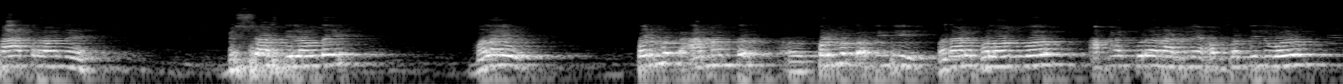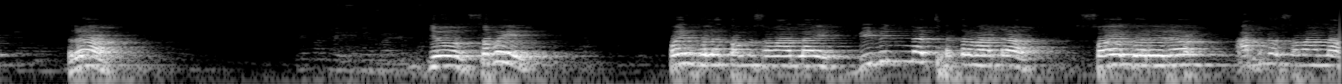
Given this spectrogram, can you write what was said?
साथ रहने विश्वास दिलाउँदै मलाई प्रमुख आमन्त्र प्रमुख अतिथि बनाएर बोलाउनु भयो आफ्ना कुरा राख्ने अवसर दिनुभयो र यो सबै पैखोला तमु समाजलाई विभिन्न क्षेत्रबाट सहयोग गरेर आफ्नो समाजलाई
